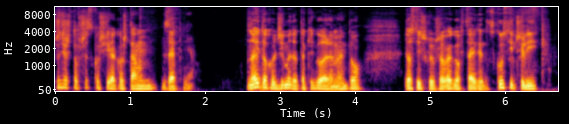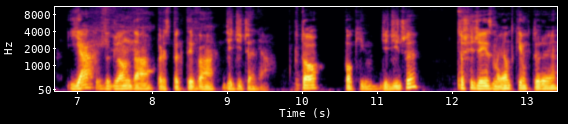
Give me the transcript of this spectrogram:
przecież to wszystko się jakoś tam zepnie. No i dochodzimy do takiego elementu dosyć kluczowego w całej tej dyskusji, czyli jak wygląda perspektywa dziedziczenia. Kto po kim dziedziczy, co się dzieje z majątkiem, który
